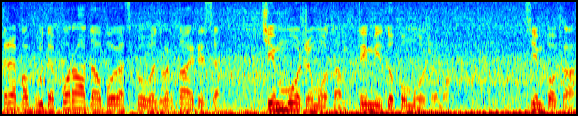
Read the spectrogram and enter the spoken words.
треба буде порада, обов'язково звертайтеся. Чим можемо там, тим і допоможемо. Всім пока.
